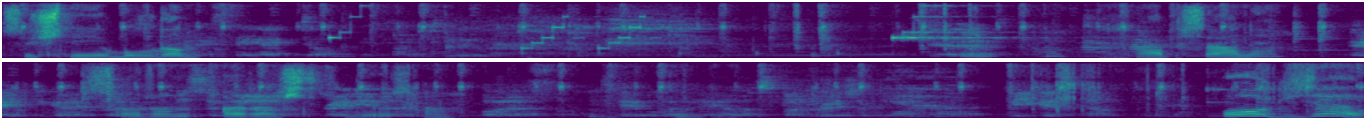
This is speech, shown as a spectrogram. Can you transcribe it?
Suçluyu buldum. Hapishane. Sorun araştırıyor. Ha. O güzel.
